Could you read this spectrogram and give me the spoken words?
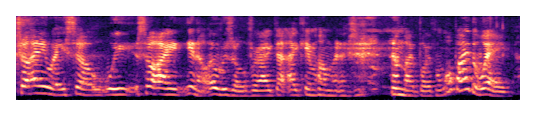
So anyway, so we, so I, you know, it was over. I got, I came home and I said to my boyfriend, well, by the way,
